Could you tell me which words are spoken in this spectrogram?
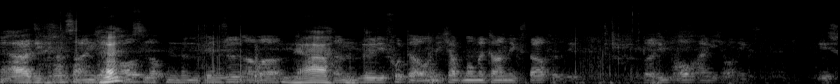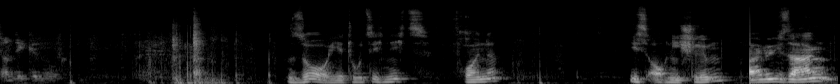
ja, die kannst du eigentlich Hä? auch auslocken mit dem Pinsel, aber Ja, dann will die Futter und ich habe momentan nichts da für sie. Weil die braucht eigentlich auch nichts. Die ist schon dick genug. So, hier tut sich nichts, Freunde. Ist auch nicht schlimm. Dann würde ich sagen,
